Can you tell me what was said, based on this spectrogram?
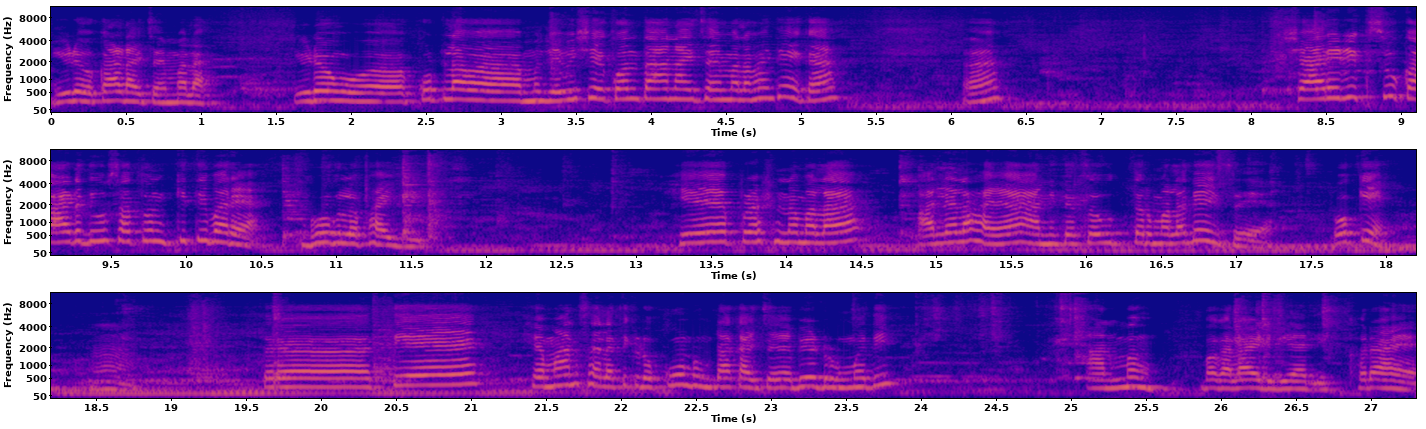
व्हिडिओ काढायचा आहे मला. व्हिडिओ अं, कुठला म्हणजे विषय कोणता आणायचा आहे मला माहिती आहे का? शारीरिक सुख आठ दिवसातून किती बऱ्या? भोगलं पाहिजे. हे प्रश्न मला आलेला आहे आणि त्याचं उत्तर मला द्यायचं आहे ओके. तर ते ह्या माणसाला तिकडं कोंडून टाकायचं आहे बेडरूममध्ये आणि मग बघा लाइट बी आली. खरं आहे.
